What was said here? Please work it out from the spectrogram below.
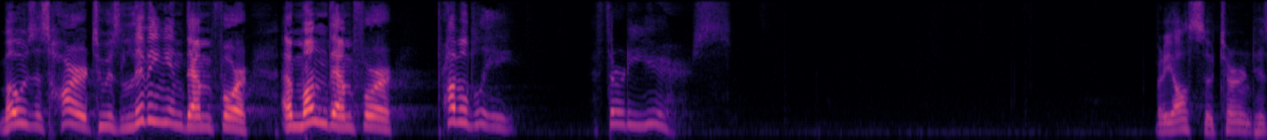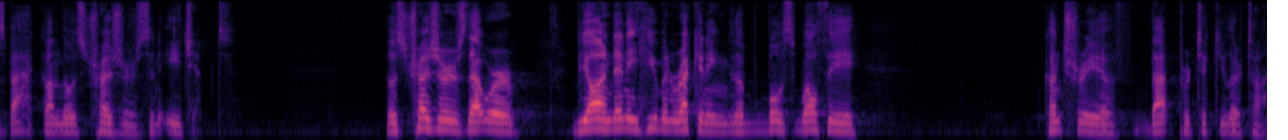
Moses' heart, who is living in them for among them for probably 30 years. But he also turned his back on those treasures in Egypt. Those treasures that were beyond any human reckoning, the most wealthy country of that particular time.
